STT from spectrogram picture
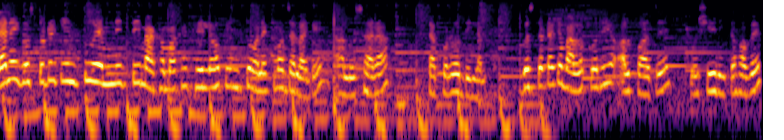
দেন এই গোস্তটা কিন্তু এমনিতেই মাখা মাখা খেলেও কিন্তু অনেক মজা লাগে আলু ছাড়া। তারপরেও দিলাম। গোস্তটাকে ভালো করে অল্প আঁচে কষিয়ে নিতে হবে।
